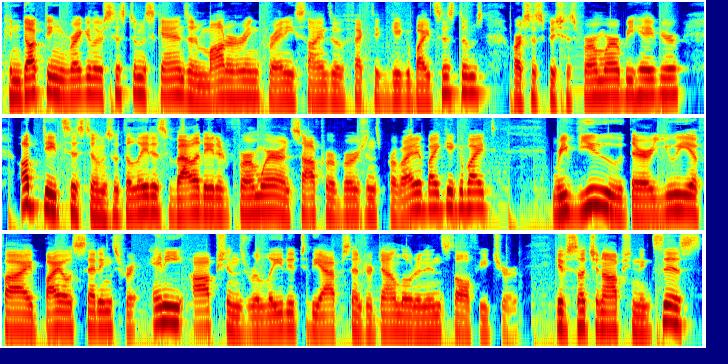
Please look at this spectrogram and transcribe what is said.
conducting regular system scans and monitoring for any signs of affected Gigabyte systems or suspicious firmware behavior, update systems with the latest validated firmware and software versions provided by Gigabyte, review their UEFI BIOS settings for any options related to the App Center download and install feature. If such an option exists,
